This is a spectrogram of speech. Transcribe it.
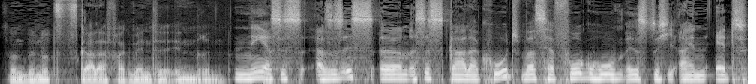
sondern benutzt Scala-Fragmente innen drin. Nee, es ist, also es ist, ähm, es ist Scala-Code, was hervorgehoben ist durch ein Add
